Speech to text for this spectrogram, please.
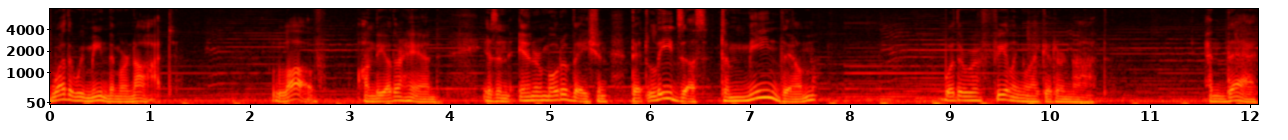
whether we mean them or not. Love, on the other hand, is an inner motivation that leads us to mean them whether we're feeling like it or not. And that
